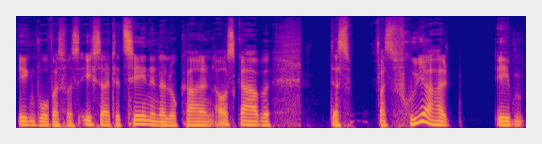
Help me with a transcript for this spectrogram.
irgendwo, was weiß ich, Seite 10 in der lokalen Ausgabe. Das, was früher halt eben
